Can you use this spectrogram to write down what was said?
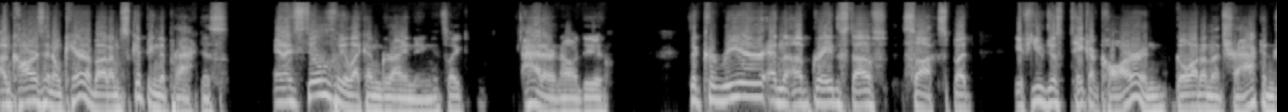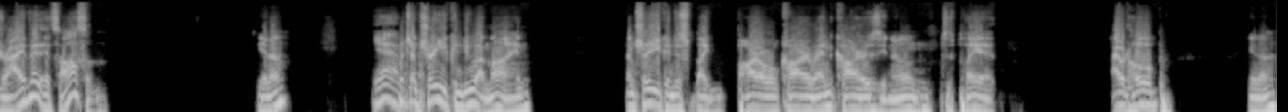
on cars I don't care about. I'm skipping the practice, and I still feel like I'm grinding. It's like I don't know, dude. The career and the upgrade stuff sucks, but if you just take a car and go out on a track and drive it, it's awesome. You know, yeah, which I'm sure you can do online. I'm sure you can just like borrow a car, rent cars, you know, and just play it. I would hope, you know,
